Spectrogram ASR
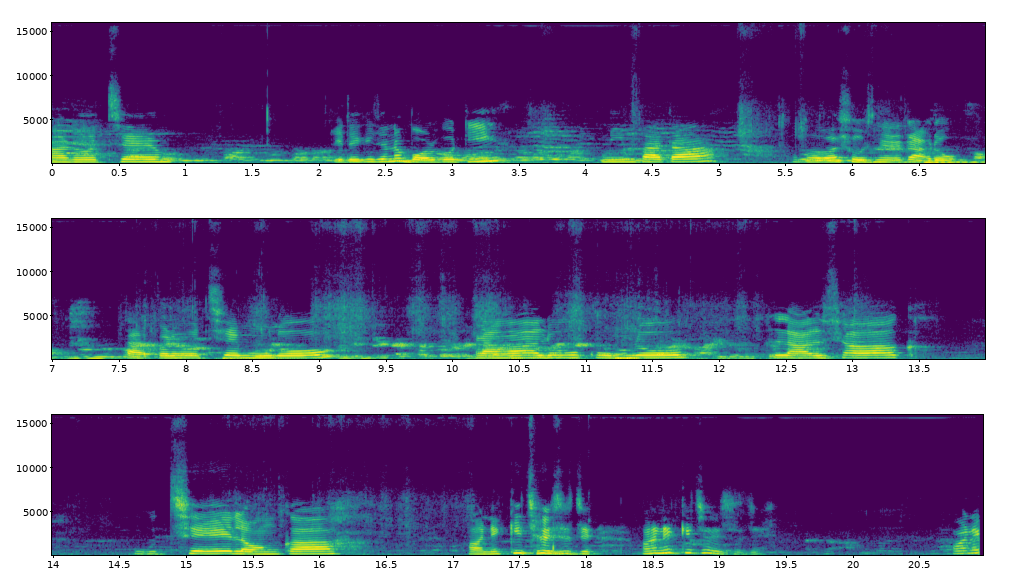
আর হচ্ছে, এটা কি যেন, বরবটি, নিম পাতা। বাবা সজনে ডাঁটা আরও তারপরে হচ্ছে মূলো রাঙা আলু, কুমড়ো, লাল শাক, উচ্ছে, লঙ্কা, অনেক কিছু এসেছে, অনেক কিছু এসেছে। অনেক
